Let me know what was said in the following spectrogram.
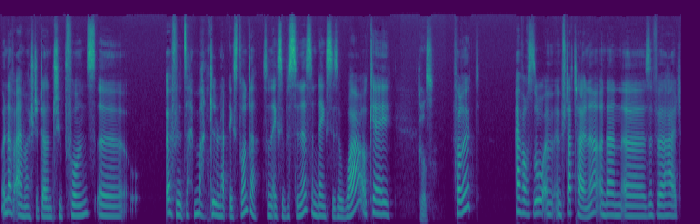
Und auf einmal steht da ein Typ vor uns, äh, öffnet seinen Mantel und hat nichts drunter. So ein Exhibitionist und denkst dir so, wow, okay, Krass. verrückt. Einfach so im, im Stadtteil, ne? Und dann äh, sind wir halt,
